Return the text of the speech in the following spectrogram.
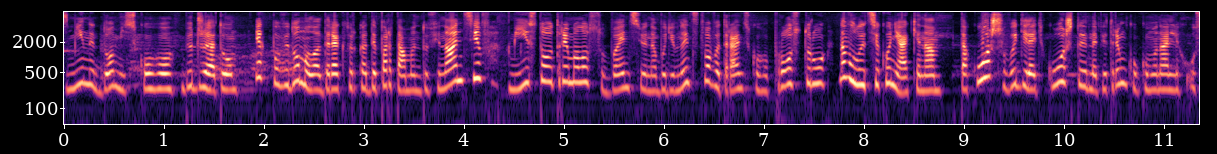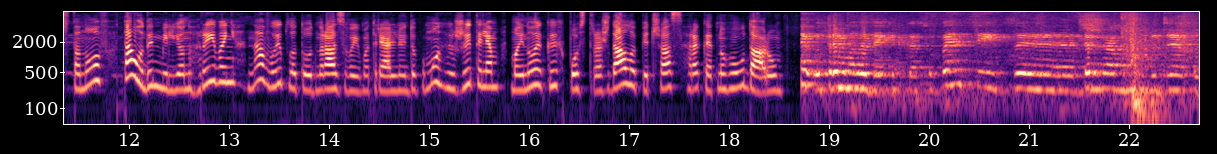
зміни до міського бюджету. Як повідомила директорка департаменту фінансів, місто отримало субвенцію на будівництво ветеранського простору на вулиці Конякіна. Також виділять кошти на підтримку комунальних установ та 1 мільйон гривень на виплату одноразової матеріальної допомоги жителям, майно яких постраждало під час ракетного удару. Отримали декілька субвенцій з е, державного бюджету.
